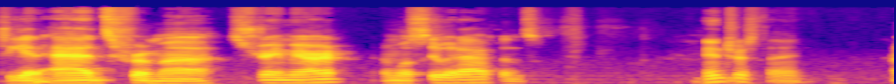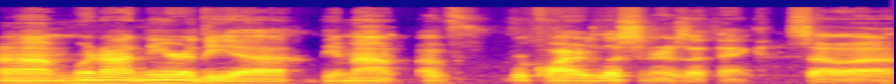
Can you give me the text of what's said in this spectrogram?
to get ads from uh Streamyard, and we'll see what happens. Interesting. Um, we're not near the uh the amount of required listeners, I think. So uh,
